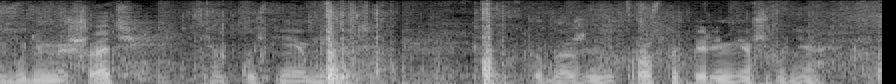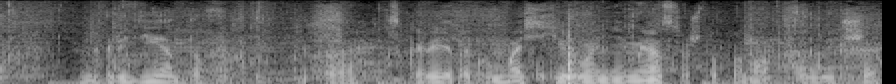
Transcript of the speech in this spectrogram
будем мешать, тем вкуснее будет. Это даже не просто перемешивание ингредиентов. Это скорее такое массирование мяса, чтобы оно лучше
